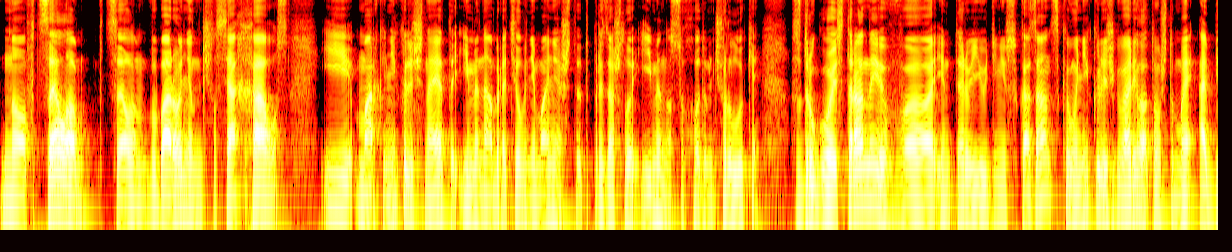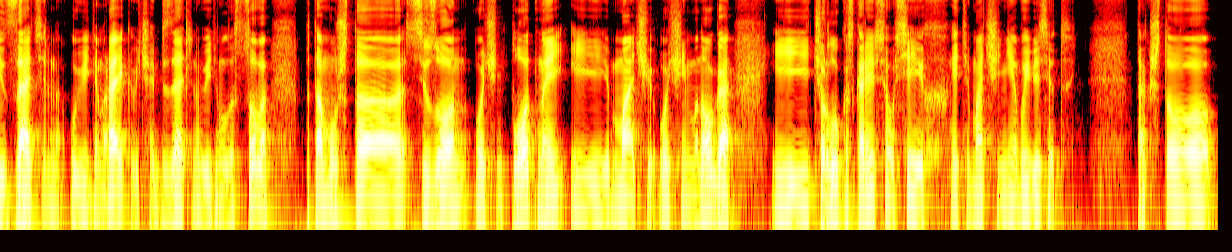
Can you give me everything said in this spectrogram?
Но в целом, в целом в обороне начался хаос. И Марко Николич на это именно обратил внимание, что это произошло именно с уходом Чурлуки. С другой стороны, в интервью Денису Казанскому Николич говорил о том, что мы обязательно увидим Райковича, обязательно увидим Лысцова, потому что сезон очень плотный и матчей очень много, и Чурлука, скорее всего, все их эти матчи не вывезет. Так что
